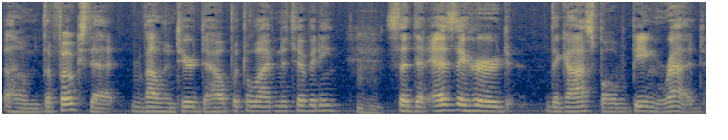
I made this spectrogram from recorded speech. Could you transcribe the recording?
Um, the folks that volunteered to help with the live nativity said that as they heard the gospel being read,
